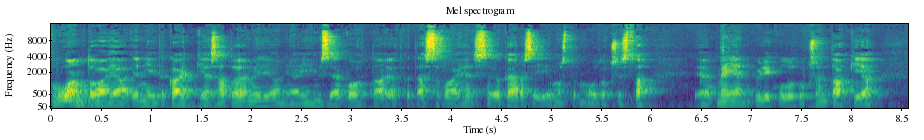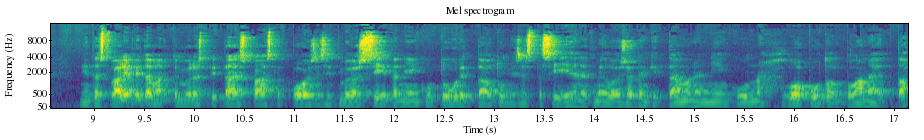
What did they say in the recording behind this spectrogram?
luontoa ja, ja niitä kaikkia satoja miljoonia ihmisiä kohtaan, jotka tässä vaiheessa jo kärsii ilmastonmuutoksesta meidän ylikulutuksen takia. niin tästä välinpitämättömyydestä pitäisi päästä pois ja sitten myös siitä niin kuin tuudittautumisesta siihen, että meillä olisi jotenkin tämmöinen niin kuin loputon planeetta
